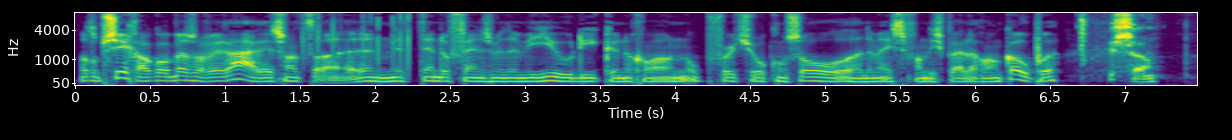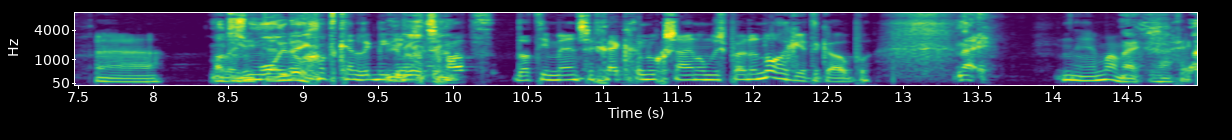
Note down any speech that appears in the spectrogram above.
wat op zich ook wel best wel weer raar is, want eh, Nintendo fans met een Wii U, die kunnen gewoon op Virtual Console de meeste van die spellen gewoon kopen. is zo. Maar het is een mooi ding. had kennelijk niet ingeschat dat die mensen gek genoeg zijn om die spellen nog een keer te kopen. Nee. Nee, maar Nee. mensen zijn gek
